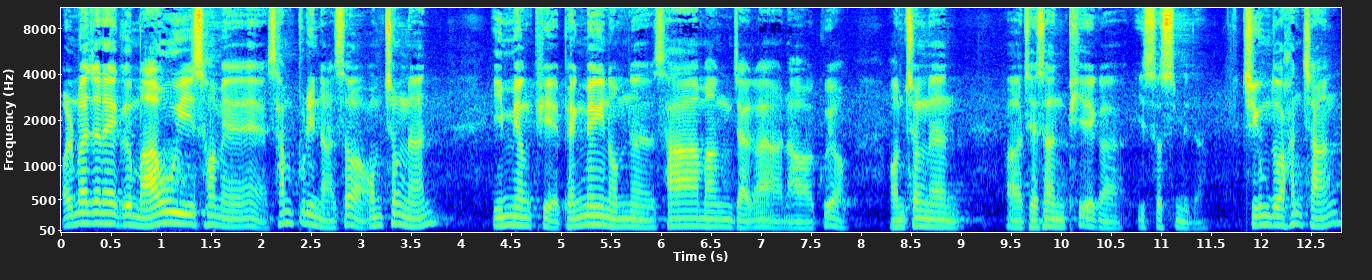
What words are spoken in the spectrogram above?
얼마 전에 그 마우이 섬에 산불이 나서 엄청난 인명피해, 100명이 넘는 사망자가 나왔고요. 엄청난 어, 재산 피해가 있었습니다. 지금도 한창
